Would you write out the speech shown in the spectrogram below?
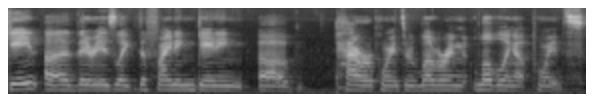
gain. Uh, there is like defining gaining uh, power points or leveling leveling up points.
